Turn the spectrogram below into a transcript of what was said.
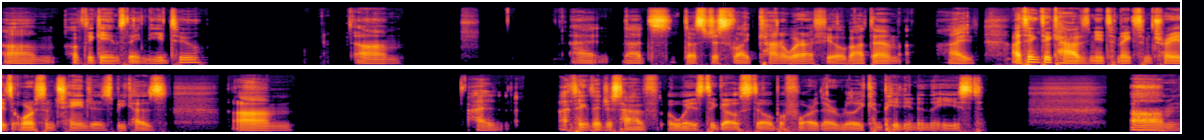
um, of the games they need to. Um, I, that's that's just like kind of where I feel about them. I I think the Cavs need to make some trades or some changes because um I I think they just have a ways to go still before they're really competing in the East. Um,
